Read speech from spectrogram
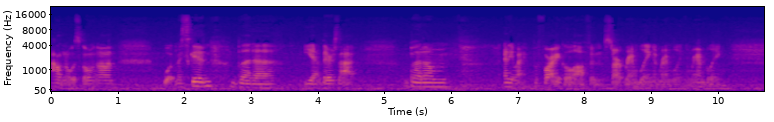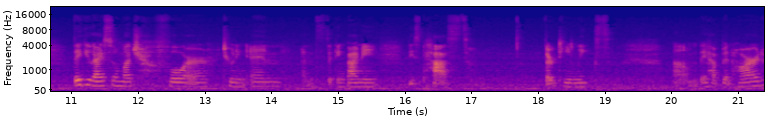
i don't know what's going on with my skin but uh yeah there's that. But um anyway before i go off and start rambling and rambling and rambling thank you guys so much for tuning in and sticking by me these past 13 weeks. Um, they have been hard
